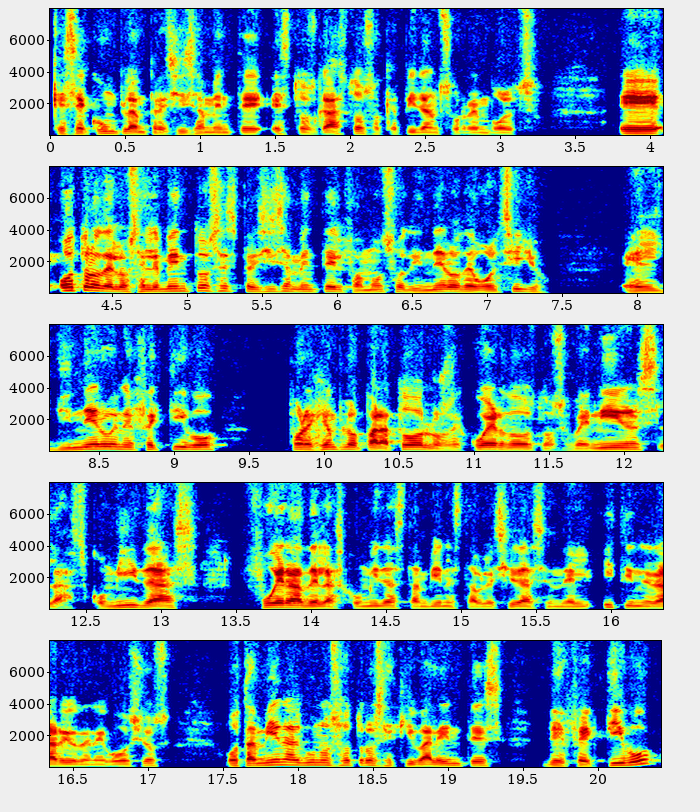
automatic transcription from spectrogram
que se cumplan precisamente estos gastos o que pidan su reembolso. Eh, otro de los elementos es precisamente el famoso dinero de bolsillo, el dinero en efectivo, por ejemplo, para todos los recuerdos, los souvenirs, las comidas, fuera de las comidas también establecidas en el itinerario de negocios, o también algunos otros equivalentes de efectivo,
